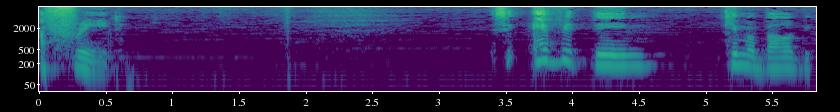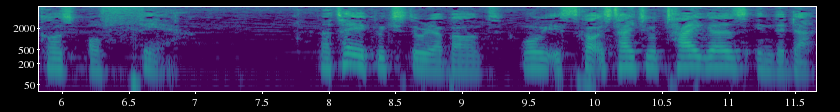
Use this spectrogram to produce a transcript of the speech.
afraid. See, everything came about because of fear. I'll tell you a quick story about what it's called. It's titled "Tigers in the Dark."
